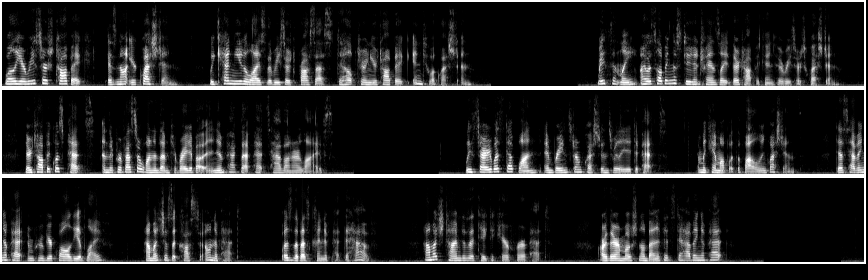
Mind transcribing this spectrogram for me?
While your research topic is not your question, we can utilize the research process to help turn your topic into a question. Recently, I was helping a student translate their topic into a research question. Their topic was pets, and the professor wanted them to write about an impact that pets have on our lives. We started with step one and brainstormed questions related to pets, and we came up with the following questions. Does having a pet improve your quality of life? How much does it cost to own a pet? What is the best kind of pet to have? How much time does it take to care for a pet? Are there emotional benefits to having a pet?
